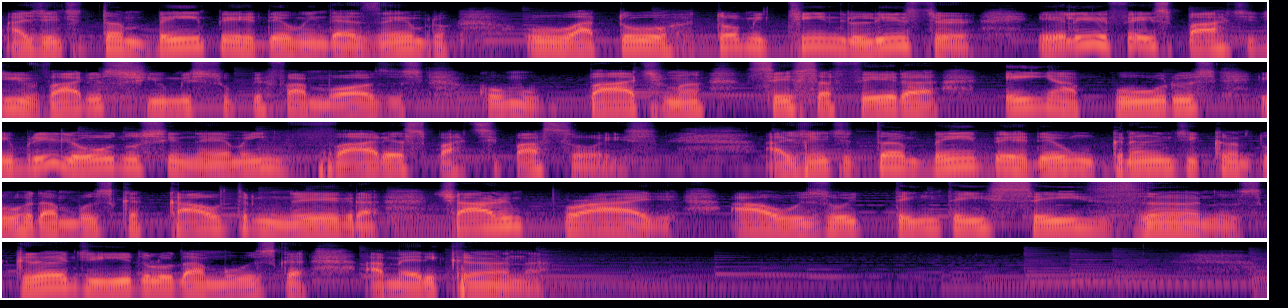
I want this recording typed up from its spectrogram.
A gente também perdeu em dezembro o ator Tommy Teen Lister. Ele fez parte de vários filmes super famosos como Batman, Sexta-feira em Apuros e brilhou no cinema em várias participações. A gente também perdeu um grande cantor da música country negra, Charlie Pride, aos 86 anos, grande ídolo da música americana.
